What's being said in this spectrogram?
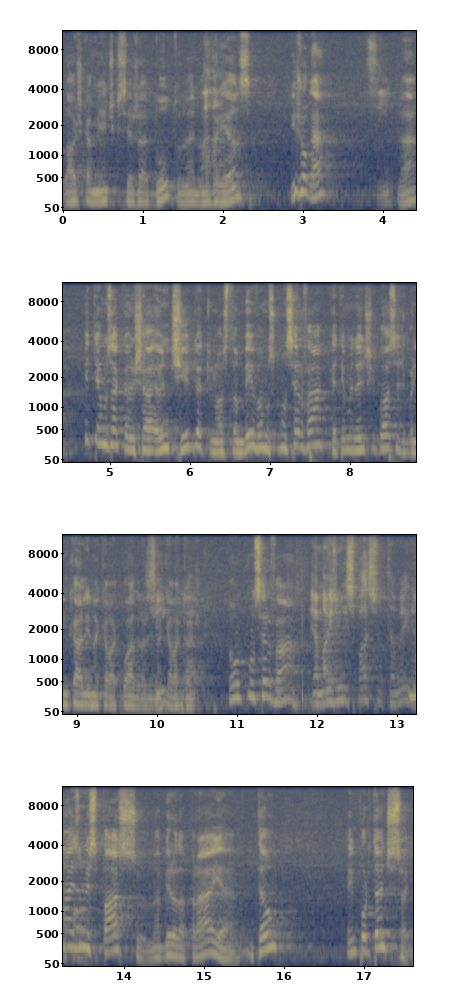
logicamente que seja adulto, né, não Aham. criança, e jogar. Sim. Né? E temos a cancha antiga, que nós também vamos conservar, porque tem muita gente que gosta de brincar ali naquela quadra, ali Sim, naquela claro. Vamos conservar. É mais um espaço também, né? Mais Paulo? um espaço na beira da praia. Então, é importante isso aí.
